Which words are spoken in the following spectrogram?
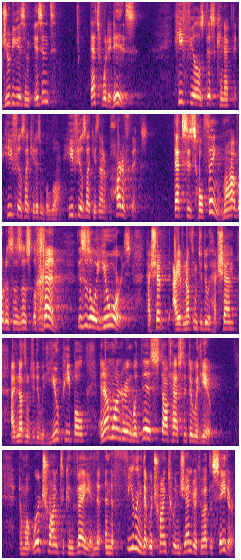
Judaism isn't, that's what it is. He feels disconnected. He feels like he doesn't belong. He feels like he's not a part of things. That's his whole thing. This is all yours. Hashem, I have nothing to do with Hashem. I have nothing to do with you people. And I'm wondering what this stuff has to do with you. And what we're trying to convey, and the, and the feeling that we're trying to engender throughout the Seder,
